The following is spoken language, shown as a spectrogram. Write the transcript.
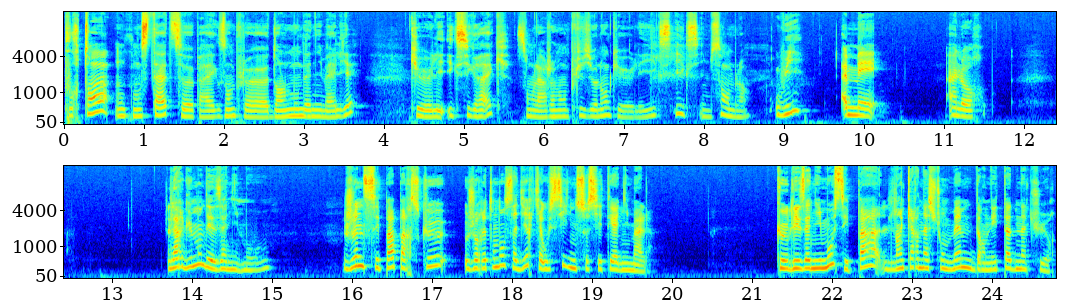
pourtant, on constate, euh, par exemple, euh, dans le monde animalier, que les XY sont largement plus violents que les XX, il me semble. Hein. Oui, mais alors, l'argument des animaux, je ne sais pas parce que j'aurais tendance à dire qu'il y a aussi une société animale. Que les animaux, c'est pas l'incarnation même d'un état de nature.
